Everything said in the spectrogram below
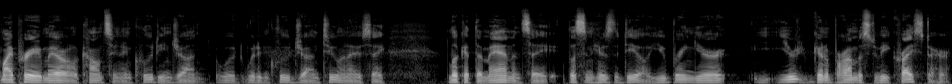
my premarital counseling, including John, would, would include John too. And I would say, look at the man and say, listen, here's the deal. You bring your, you're going to promise to be Christ to her,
